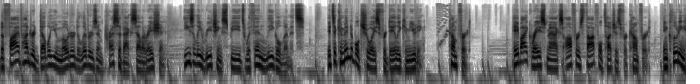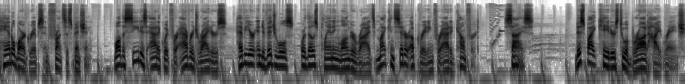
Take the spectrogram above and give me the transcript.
The 500W motor delivers impressive acceleration, easily reaching speeds within legal limits. It's a commendable choice for daily commuting. Comfort Heybike Race Max offers thoughtful touches for comfort, including handlebar grips and front suspension. While the seat is adequate for average riders, heavier individuals or those planning longer rides might consider upgrading for added comfort. Size This bike caters to a broad height range.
